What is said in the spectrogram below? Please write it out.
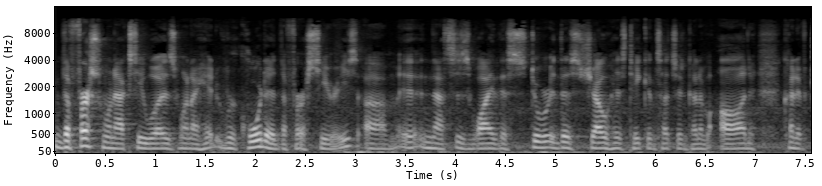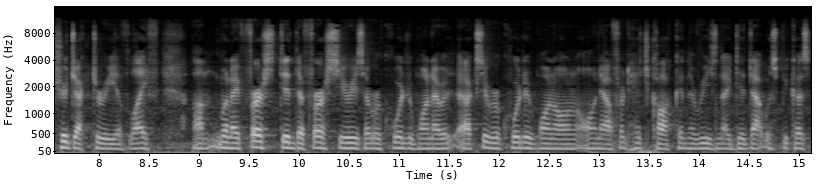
the first one actually was when I had recorded the first series, um, and that's is why this story, this show has taken such a kind of odd kind of trajectory of life. Um, when I first did the first series, I recorded one. I actually recorded one on on Alfred Hitchcock, and the reason I did that was because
